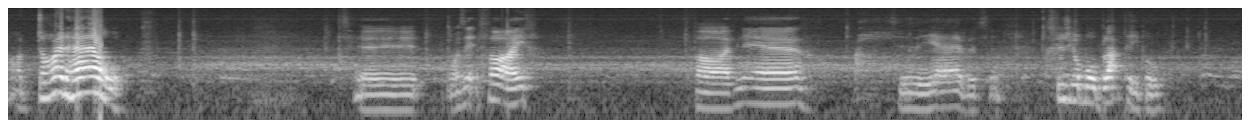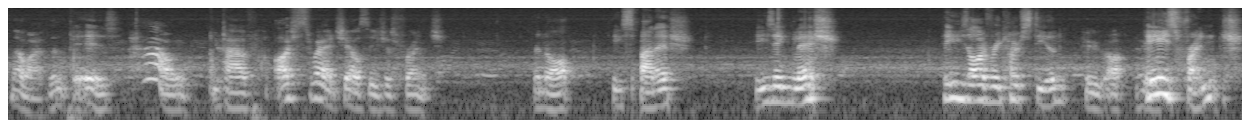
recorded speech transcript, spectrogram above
Oh, die in hell! Two. Was it five? Five no. To the Everton. It's because you got more black people. No, I haven't. It is. How? You have. I swear Chelsea's just French. They're not. He's Spanish. He's English. He's Ivory Coastian. Who? Uh, who He's French.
